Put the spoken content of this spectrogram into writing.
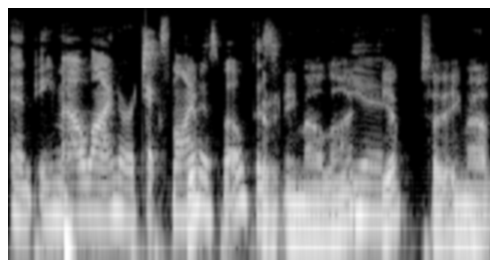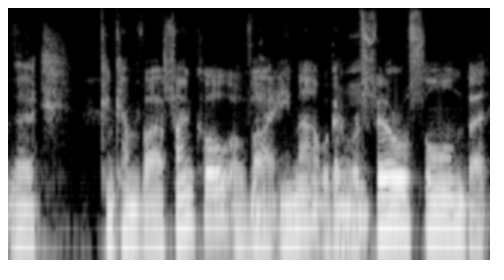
an email line or a text line Yep. as well? Got an email line. Yeah. Yep. So the email the can come via phone call or via email. We've got a referral form, but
